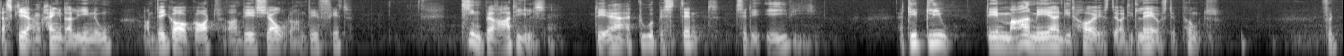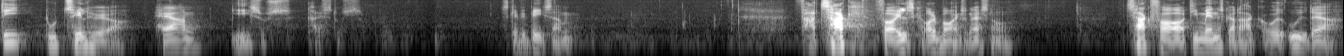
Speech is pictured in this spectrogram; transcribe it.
der sker omkring dig lige nu. Om det går godt, og om det er sjovt, og om det er fedt. Din berettigelse, det er, at du er bestemt til det evige. At dit liv, det er meget mere end dit højeste og dit laveste punkt. Fordi du tilhører Herren Jesus Kristus. Skal vi bede sammen? Far, tak for at elske Aalborg International. Tak for de mennesker, der er gået ud der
